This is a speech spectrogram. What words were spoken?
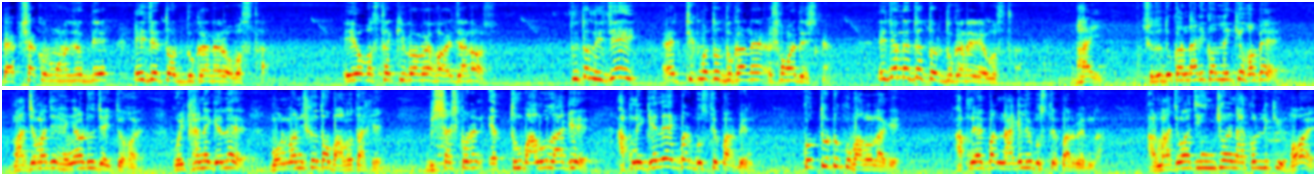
ব্যবসা কর মনোযোগ দিয়ে। এই যে তোর দোকানের অবস্থা। এই অবস্থা কীভাবে হয় জানোস? তুই তো নিজেই ঠিকমতো দোকানে সময় দিস না। এই জন্যই তো তোর দোকানের অবস্থা। ভাই শুধু দোকানদারি করলে কি হবে? মাঝে মাঝে হ্যাং আউটও যাইতে হয়। ওইখানে গেলে মন মানসিকতাও ভালো থাকে। বিশ্বাস করেন এত ভালো লাগে আপনি গেলে একবার বুঝতে পারবেন। কতটুকু ভালো লাগে আপনি একবার না গেলে বুঝতে পারবেন না। আর মাঝে মাঝে এনজয় না করলে কি হয়?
